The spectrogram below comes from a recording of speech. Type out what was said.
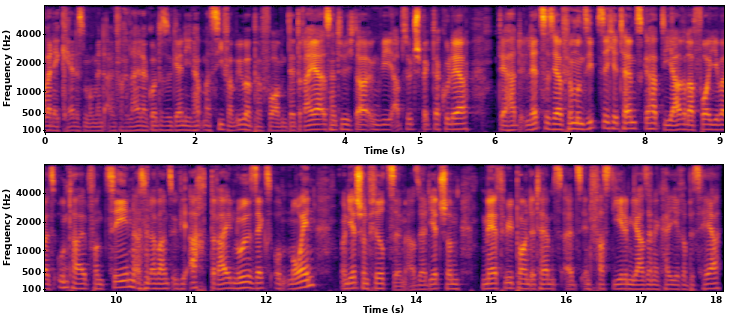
Aber der Kerl ist im Moment einfach leider Gottes so gerne ihn hat massiv am Überperformen. Der Dreier ist natürlich da irgendwie absolut spektakulär. Der hat letztes Jahr 75 Attempts gehabt, die Jahre davor jeweils unterhalb von 10. Also da waren es irgendwie 8, 3, 0, 6 und 9 und jetzt schon 14. Also er hat jetzt schon mehr Three-Point-Attempts als in fast jedem Jahr seiner Karriere bisher.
